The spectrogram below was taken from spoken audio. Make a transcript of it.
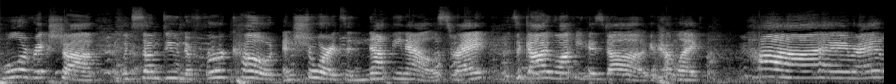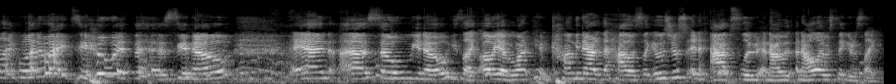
pull a rickshaw with some dude in a fur coat and shorts and nothing else. Right? It's a guy walking his dog, and I'm like hi, right? Like, what do I do with this, you know? And uh, so, you know, he's like, oh yeah, we want him coming out of the house. Like, it was just an absolute, and I was, and all I was thinking was like,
